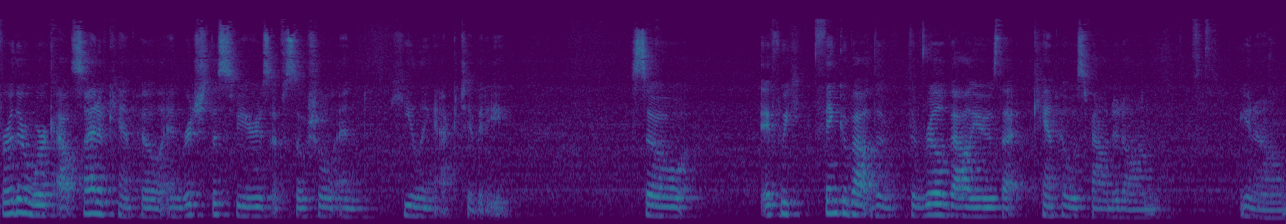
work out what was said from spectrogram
further work outside of Camphill enrich the spheres of social and healing activity. So if we think about the, the real values that Camphill was founded on, you know,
